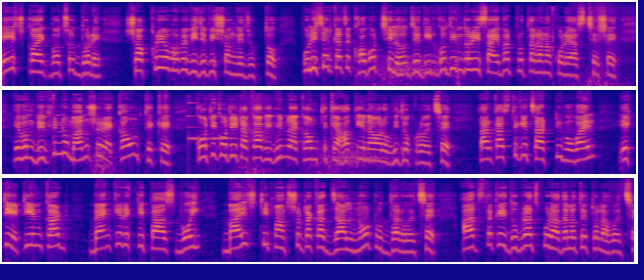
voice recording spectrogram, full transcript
বেশ কয়েক বছর ধরে সক্রিয়ভাবে বিজেপির সঙ্গে যুক্ত। পুলিশের কাছে খবর ছিল যে দীর্ঘদিন ধরেই সাইবার প্রতারণা করে আসছে সে এবং বিভিন্ন মানুষের অ্যাকাউন্ট থেকে কোটি কোটি টাকা বিভিন্ন অ্যাকাউন্ট থেকে হাতিয়ে নেওয়ার অভিযোগ রয়েছে। তার কাছ থেকে চারটি মোবাইল, একটি এটিএম কার্ড, ব্যাংকের একটি পাস বই বাইশটি পাঁচশো টাকার জাল নোট উদ্ধার হয়েছে। আজ তাকে দুবরাজপুর আদালতে তোলা হয়েছে।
